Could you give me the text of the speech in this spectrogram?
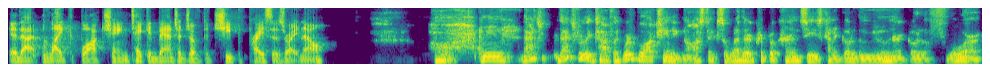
that like blockchain take advantage of the cheap prices right now? Oh, I mean, that's that's really tough. Like we're blockchain agnostic, so whether cryptocurrencies kind of go to the moon or go to the floor,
